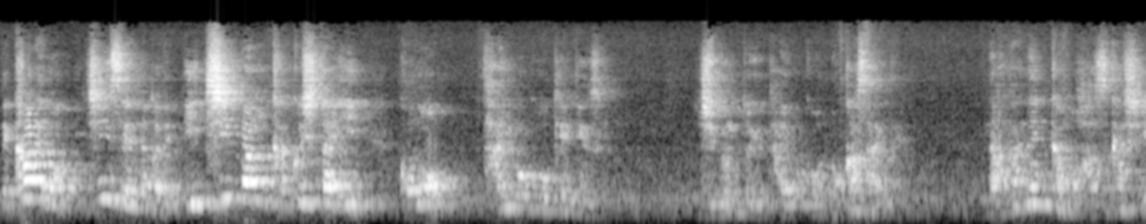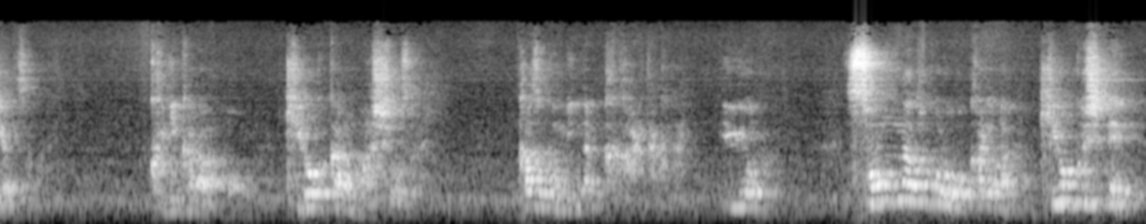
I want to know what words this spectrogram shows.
で彼の人生の中で一番隠したいこの大木を経験する。自分という大木を残されて7年間も恥ずかしいありさ国からはもう記録から抹消され家族もみんな関わりたくないっていうようなそんなところを彼は記録して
